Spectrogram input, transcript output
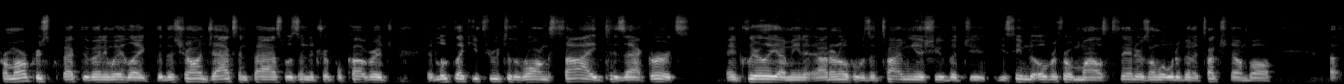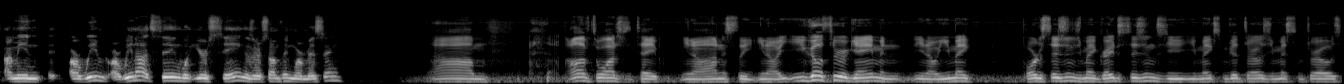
from our perspective anyway, like the DeSean Jackson pass was into triple coverage. It looked like you threw to the wrong side to Zach Ertz, and clearly, I mean, I don't know if it was a timing issue, but you you seemed to overthrow Miles Sanders on what would have been a touchdown ball. Uh, I mean, are we are we not seeing what you're seeing? Is there something we're missing? Um, I'll have to watch the tape. You know, honestly, you know, you go through a game and you know you make poor decisions, you make great decisions, you, you make some good throws, you miss some throws.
